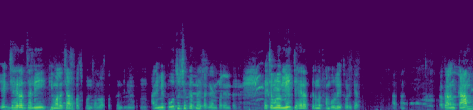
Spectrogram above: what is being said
एक जाहिरात झाली की मला चार पाच फोन चालू असतात कंटिन्यू आणि मी पोहोचू शकत नाही सगळ्यांपर्यंत. त्याच्यामुळे मीच जाहिरात करणं थांबवलंय थोडक्यात. आता. आता कारण काम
